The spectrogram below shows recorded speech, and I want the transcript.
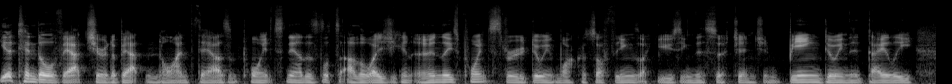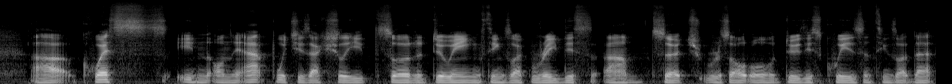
you get a ten dollar voucher at about nine thousand points. Now, there's lots of other ways you can earn these points through doing Microsoft things like using their search engine, Bing, doing their daily uh, quests in on the app, which is actually sort of doing things like read this um, search result or do this quiz and things like that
